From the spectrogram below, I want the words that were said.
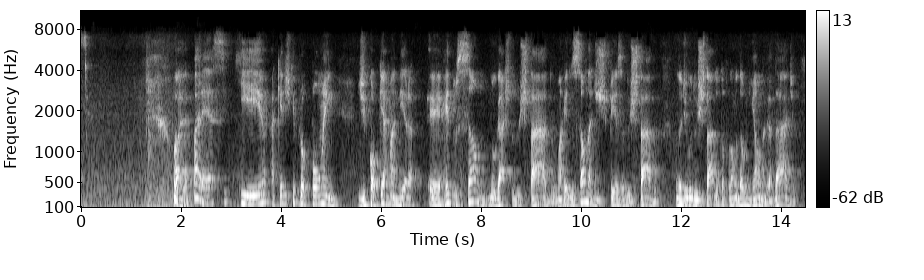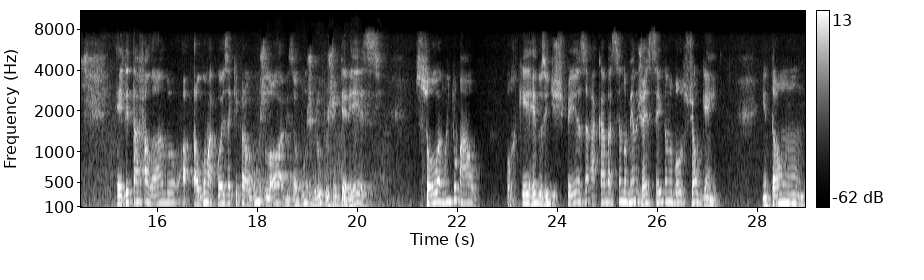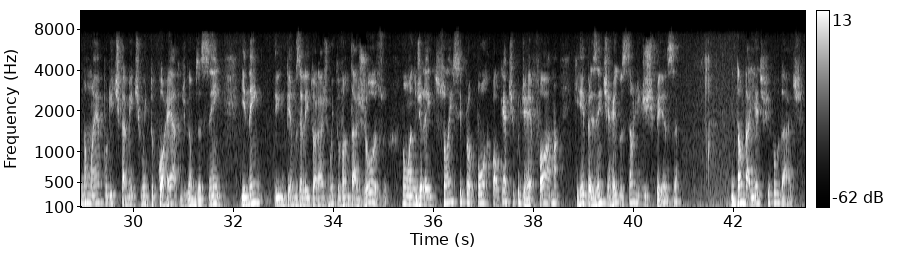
Olha, parece que aqueles que propõem, de qualquer maneira, é, redução no gasto do Estado, uma redução na despesa do Estado, quando eu digo do Estado, eu estou falando da União, na verdade ele está falando alguma coisa que para alguns lobbies, alguns grupos de interesse, soa muito mal, porque reduzir despesa acaba sendo menos receita no bolso de alguém. Então, não é politicamente muito correto, digamos assim, e nem em termos eleitorais muito vantajoso, num ano de eleições, se propor qualquer tipo de reforma que represente redução de despesa. Então, daí a dificuldade.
